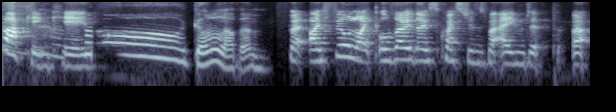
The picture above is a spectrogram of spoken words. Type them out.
Fucking kids. oh, gotta love him. But I feel like although those questions were aimed at, at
